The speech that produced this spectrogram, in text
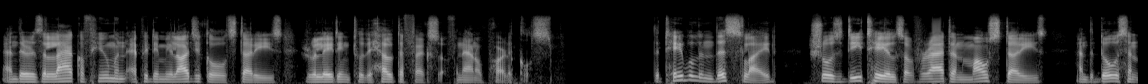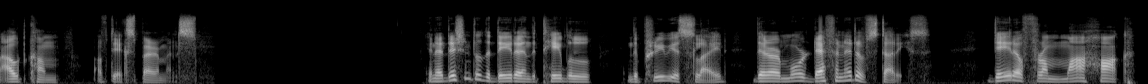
and there is a lack of human epidemiological studies relating to the health effects of nanoparticles. The table in this slide shows details of rat and mouse studies and the dose and outcome of the experiments. In addition to the data in the table in the previous slide, there are more definitive studies. Data from Ma Hock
